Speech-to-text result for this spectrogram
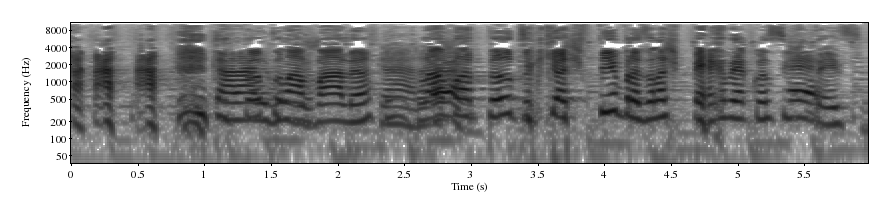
Caralho, tanto lavar, né? Lava tanto que as fibras elas perdem a consistência.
